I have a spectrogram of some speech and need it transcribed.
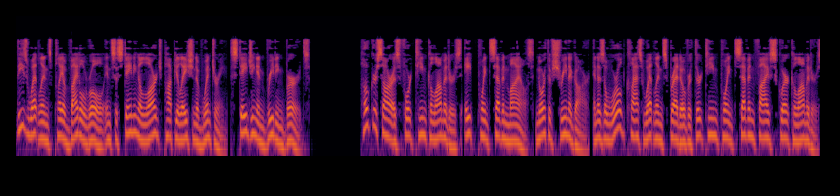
These wetlands play a vital role in sustaining a large population of wintering, staging and breeding birds. Hokersar is 14 kilometers (8.7 miles) north of Srinagar and is a world-class wetland spread over 13.75 square kilometers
